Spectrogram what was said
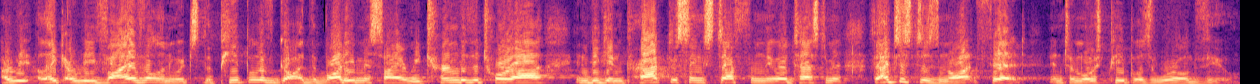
a re, like a revival in which the people of God, the body of Messiah, return to the Torah and begin practicing stuff from the Old Testament. That just does not fit into most people's worldview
